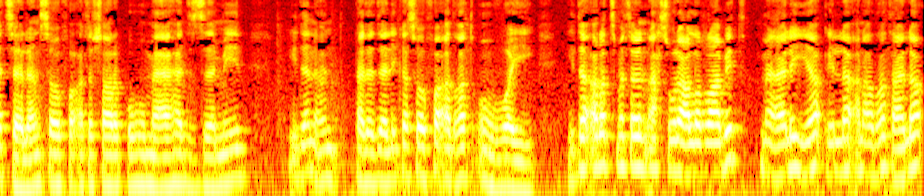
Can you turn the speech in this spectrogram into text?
مثلا سوف أتشاركه مع هذا الزميل. إذا بعد ذلك سوف أضغط envoyer إذا أردت مثلا أحصل على الرابط ما علي إلا أن أضغط على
